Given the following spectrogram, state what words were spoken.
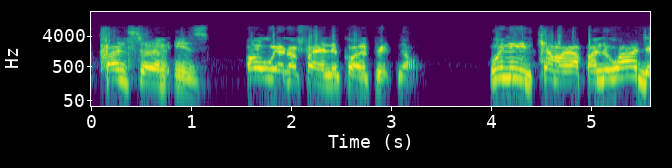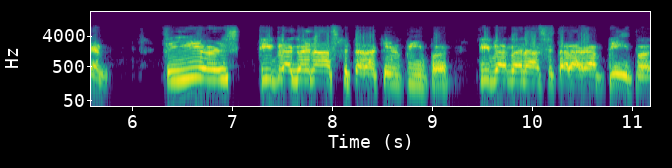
concern is how we're gonna find the culprit now. We need camera up on the wall them. For years, people are going to hospital and kill people. People are going to hospital and rob people.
